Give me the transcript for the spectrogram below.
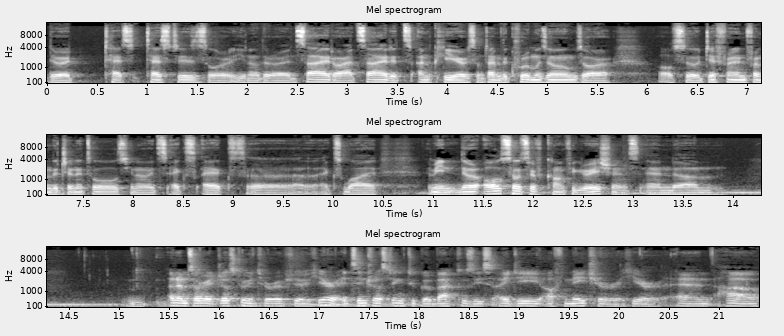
there are test testes or you know there are inside or outside. It's unclear. Sometimes the chromosomes are also different from the genitals. You know, it's XX, uh, XY. I mean, there are all sorts of configurations, and um, and I'm sorry, just to interrupt you here. It's interesting to go back to this idea of nature here and how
